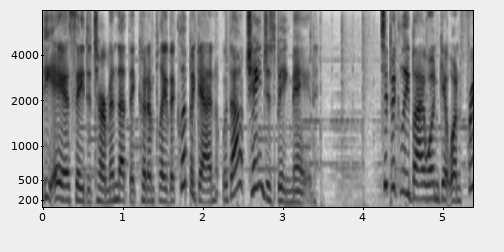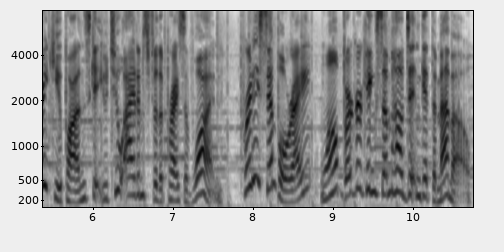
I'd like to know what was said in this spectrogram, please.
The ASA determined that they couldn't play the clip again without changes being made. Typically, buy one, get one free coupons get you two items for the price of one. Pretty simple, right? Well, Burger King somehow didn't get the memo.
